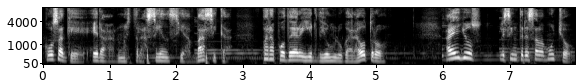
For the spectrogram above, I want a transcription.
cosa que era nuestra ciencia básica para poder ir de un lugar a otro. A ellos les interesaba mucho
